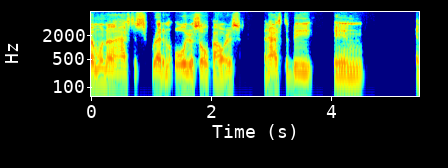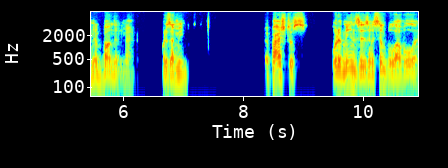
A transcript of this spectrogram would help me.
of Muna has to spread in all your soul powers and has to be in an abundant manner. What does that mean? Pashtus, what it means is, in a simple level,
